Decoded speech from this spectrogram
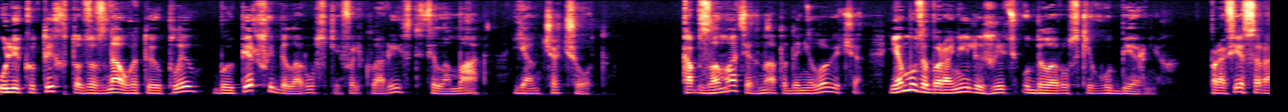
У ліку тых, хто зазнаў гэты ўплыў, быў першы беларускі фальклорыст філамат Ян Чачот. Каб зламаць ігната Даніловича, яму забаранілі жыць у беларускіх губернях. Прафесара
